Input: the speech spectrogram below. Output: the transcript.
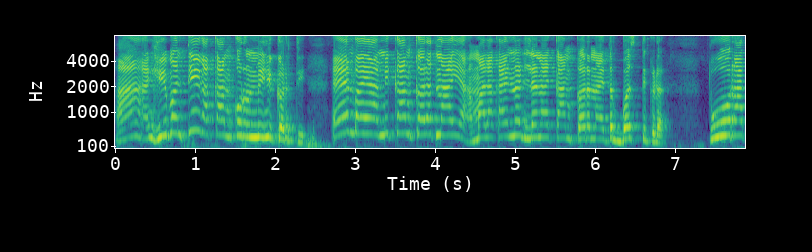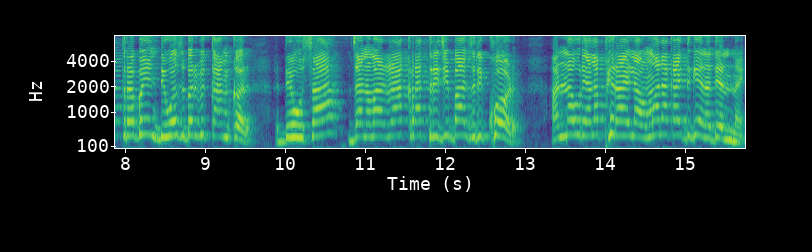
हा ही म्हणते का काम करून मी ही करते? ए बाया मी काम करत नाही या. मला काय नडलं नाही काम कर नाही तर बस तिकडं. तू रात्र बहीण दिवसभर बी काम कर. दिवसा जनावर राख रात्रीची बाजरी खोड. आणि नवऱ्याला फिरायला मला काय घेणं देणं नाही.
